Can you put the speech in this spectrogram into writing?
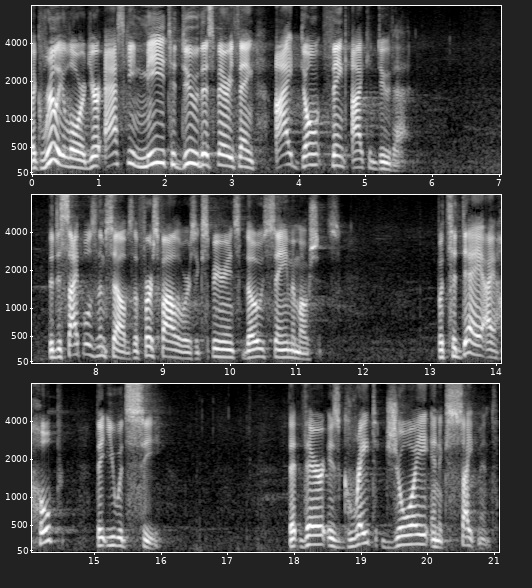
like really, Lord, you're asking me to do this very thing. I don't think I can do that. The disciples themselves, the first followers, experienced those same emotions. But today, I hope that you would see that there is great joy and excitement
